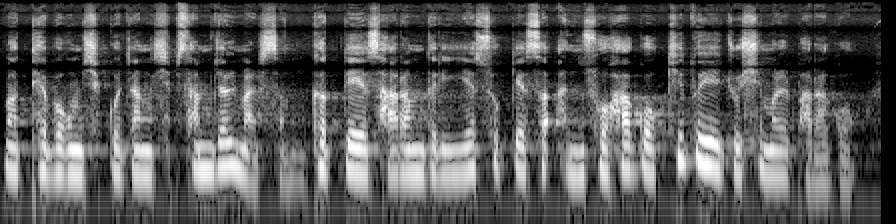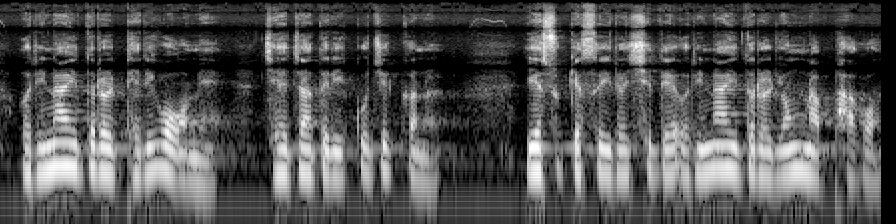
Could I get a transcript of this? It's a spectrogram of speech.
마태복음 19장 13절 말씀. 그때 사람들이 예수께서 안수하고 기도해 주심을 바라고 어린아이들을 데리고 오매 제자들이 꾸짖건을 예수께서 이르시되 어린아이들을 용납하고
